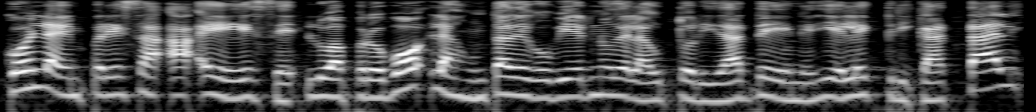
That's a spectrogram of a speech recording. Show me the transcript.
con la empresa AES. Lo aprobó la Junta de Gobierno de la Autoridad de Energía Eléctrica, tal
